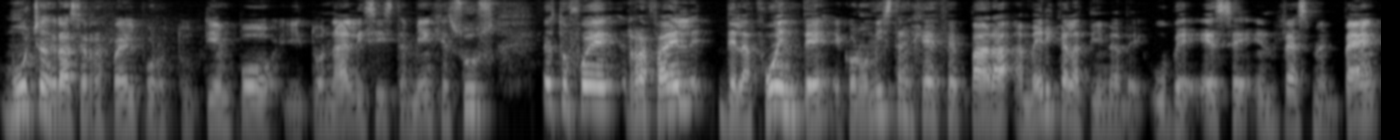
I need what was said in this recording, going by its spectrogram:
Muchas gracias Rafael por tu tiempo y tu análisis. También Jesús. Esto fue Rafael de la Fuente, economista en jefe para América Latina de VS Investment Bank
